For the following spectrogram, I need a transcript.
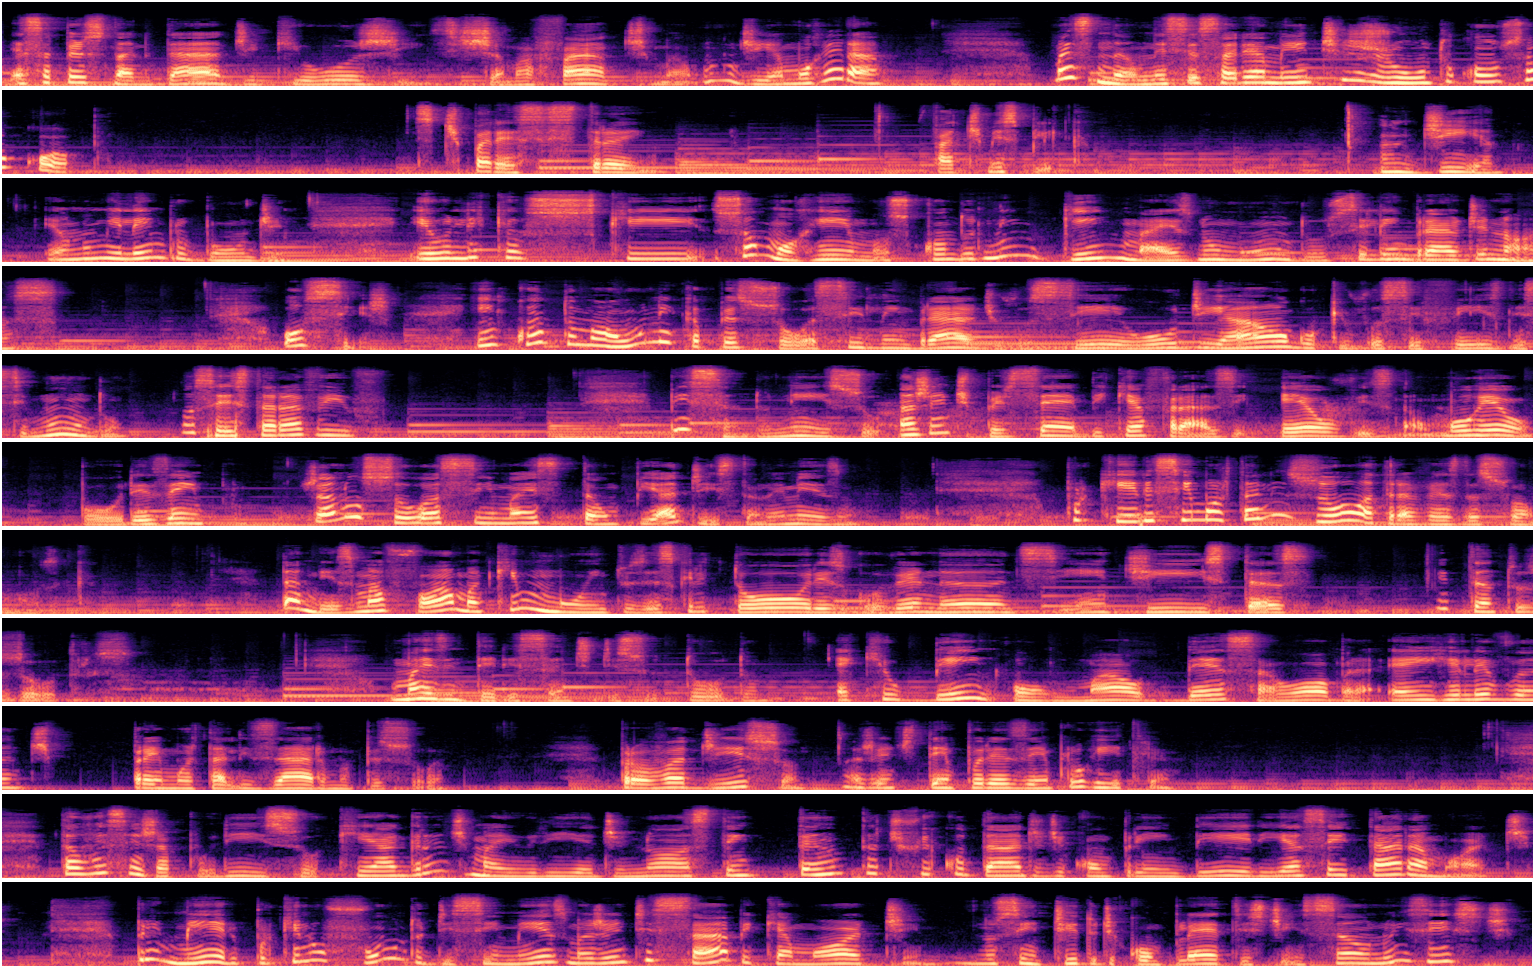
Essa personalidade que hoje se chama Fátima, um dia morrerá, mas não necessariamente junto com o seu corpo. Isso te parece estranho? Fátima explica. Um dia, eu não me lembro onde, eu li que, os, que só morremos quando ninguém mais no mundo se lembrar de nós. Ou seja, enquanto uma única pessoa se lembrar de você ou de algo que você fez nesse mundo, você estará vivo. Pensando nisso, a gente percebe que a frase Elvis não morreu, por exemplo, já não soa assim mais tão piadista, não é mesmo? Porque ele se imortalizou através da sua música da mesma forma que muitos escritores, governantes, cientistas e tantos outros. O mais interessante disso tudo é que o bem ou o mal dessa obra é irrelevante para imortalizar uma pessoa. Prova disso, a gente tem, por exemplo, Hitler. Talvez seja por isso que a grande maioria de nós tem tanta dificuldade de compreender e aceitar a morte. Primeiro, porque no fundo de si mesmo a gente sabe que a morte, no sentido de completa extinção, não existe.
